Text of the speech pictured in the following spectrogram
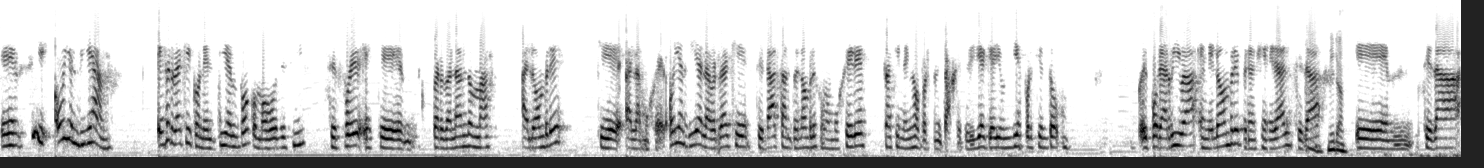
Eh, sí, hoy en día es verdad que con el tiempo, como vos decís, se fue este, perdonando más al hombre que a la mujer. Hoy en día la verdad que se da tanto en hombres como mujeres casi en el mismo porcentaje. Te diría que hay un 10% eh, por arriba en el hombre, pero en general se da ah, eh, se da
